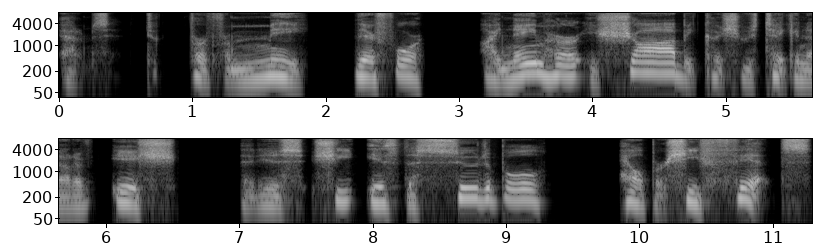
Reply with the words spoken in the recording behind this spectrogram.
Adam said. Took her from me. Therefore, I name her Isha because she was taken out of Ish. That is, she is the suitable helper. She fits.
